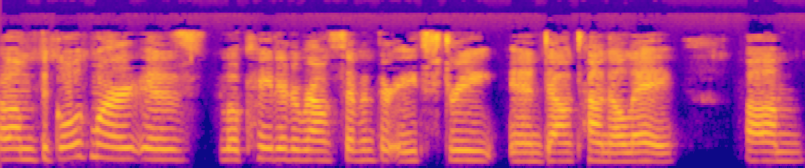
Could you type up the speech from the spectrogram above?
Um, the Gold Mart is located around 7th or 8th Street in downtown LA. Um,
